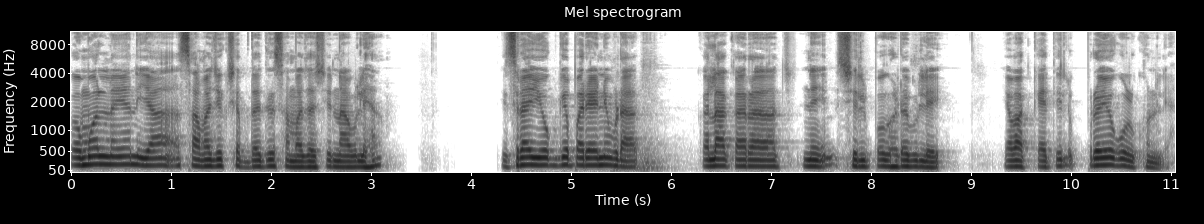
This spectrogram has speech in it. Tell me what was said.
कमलनयन या सामाजिक शब्दातील समाजाचे नाव लिहा. तिसरा योग्य पर्याय निवडा. कलाकाराने शिल्प घडविले. या वाक्यातील प्रयोग ओळखून लिहा.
